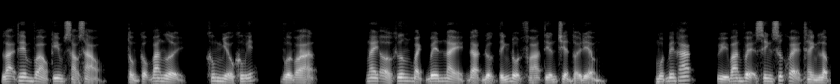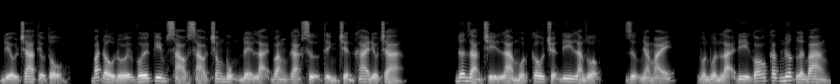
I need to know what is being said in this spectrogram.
Lại thêm vào kim xào xảo tổng cộng ba người, không nhiều không ít, vừa vặn. Ngay ở khương bạch bên này đạt được tính đột phá tiến triển thời điểm. Một bên khác, ủy ban vệ sinh sức khỏe thành lập điều tra tiểu tổ, bắt đầu đối với kim xào xảo trong bụng để lại băng gạc sự tỉnh triển khai điều tra. Đơn giản chỉ là một câu chuyện đi làm ruộng, dựng nhà máy, buồn buồn lại đi gõ các nước lân bang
